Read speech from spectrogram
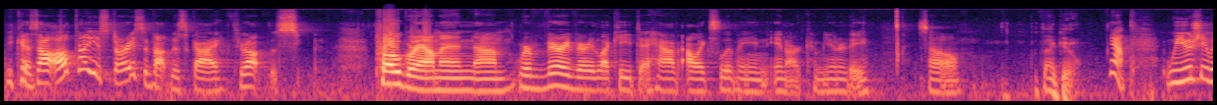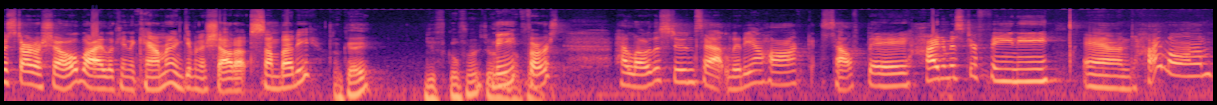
because I'll, I'll tell you stories about this guy throughout this program, and um, we're very very lucky to have Alex living in our community. So Thank you. yeah, we usually would start our show by looking at the camera and giving a shout out to somebody. Okay. You go first. or Me go first. Hello, the students at Lydia Hawk, South Bay. Hi to Mr. Feeney, and hi, Mom.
